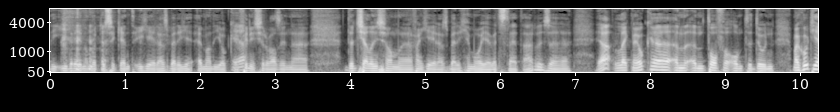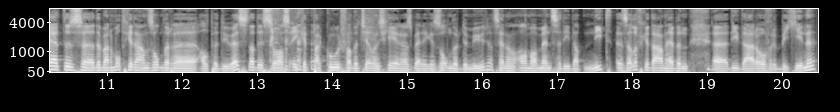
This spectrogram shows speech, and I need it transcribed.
die iedereen ondertussen kent in Gerardsbergen. Emma die ook ja. finisher was in de challenge van, van Gerardsbergen. Mooie wedstrijd daar. Dus ja, lijkt mij ook een, een toffe om te doen. Maar goed, jij hebt dus uh, de marmot gedaan zonder uh, Alpe d'Huez. Dat is zoals ik het parcours van de Challenge Gerardsbergen zonder de muur. Dat zijn dan allemaal mensen die dat niet zelf gedaan hebben, uh, die daarover beginnen.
